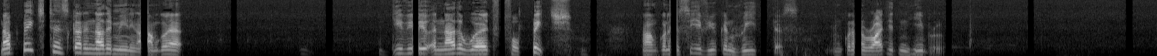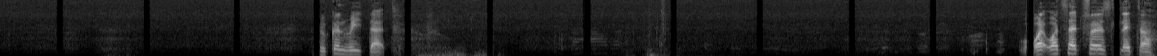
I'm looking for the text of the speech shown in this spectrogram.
Now, pitch has got another meaning. I'm going to give you another word for pitch. Now, I'm going to see if you can read this. I'm going to write it in Hebrew. Who can read that? What, what's that first letter?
